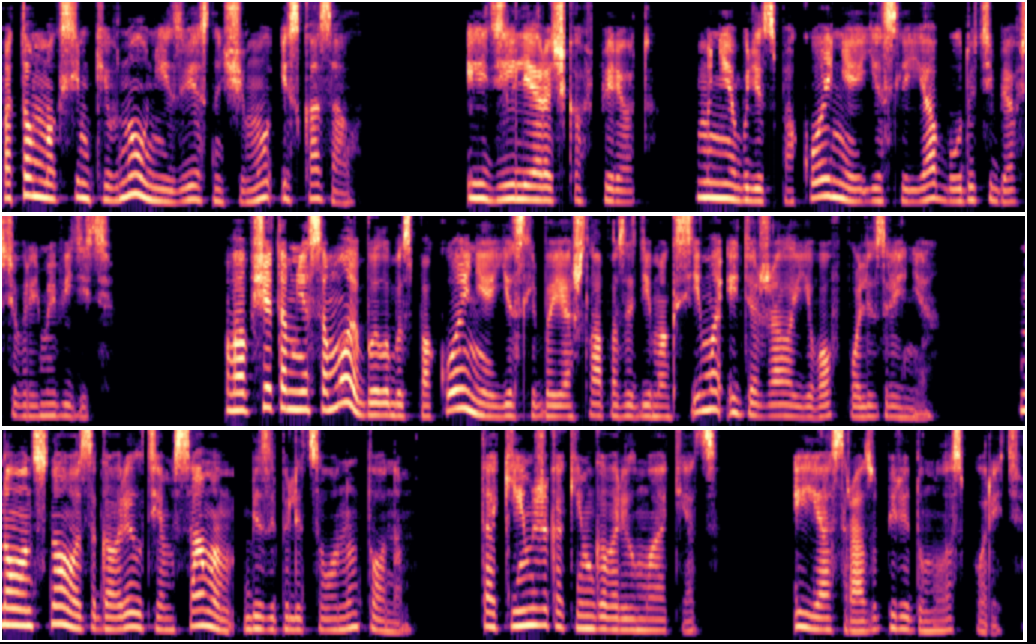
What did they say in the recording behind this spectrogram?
потом Максим кивнул неизвестно чему и сказал. «Иди, Лерочка, вперед. Мне будет спокойнее, если я буду тебя все время видеть». Вообще-то мне самой было бы спокойнее, если бы я шла позади Максима и держала его в поле зрения. Но он снова заговорил тем самым безапелляционным тоном, таким же, каким говорил мой отец. И я сразу передумала спорить.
